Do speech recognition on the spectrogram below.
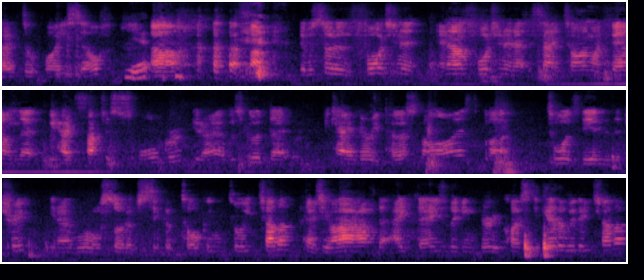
don't do it by yourself. Yeah. Um, it was sort of fortunate and unfortunate at the same time. I found that we had such a small group. You know, it was good that it became very personalised, but towards the end of the trip, you know, we're all sort of sick of talking to each other, as you are after eight days living very close together with each other,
